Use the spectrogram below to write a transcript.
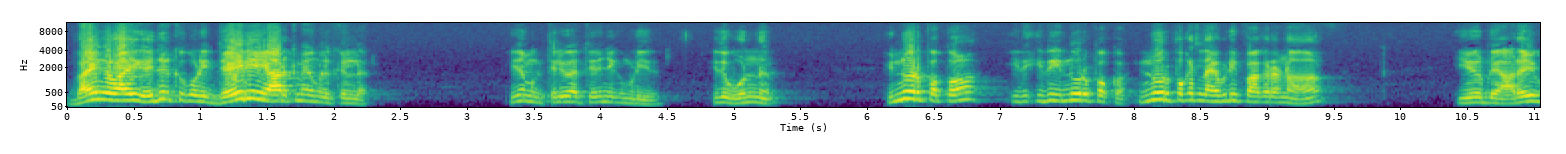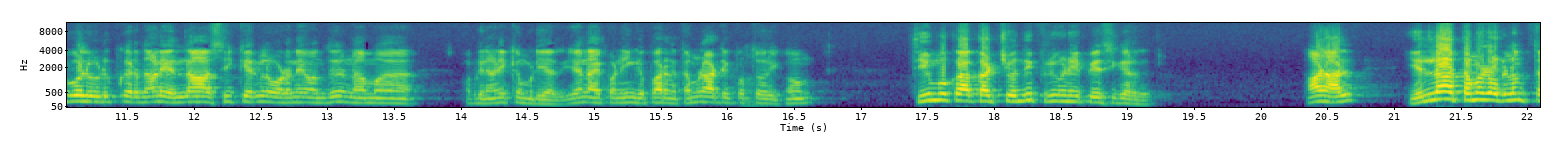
பயங்கரவாதி எதிர்க்கக்கூடிய தைரியம் யாருக்குமே உங்களுக்கு இல்லை. இது நமக்கு தெளிவாக தெரிஞ்சுக்க முடியுது. இது ஒன்று இன்னொரு பக்கம் இது இது இன்னொரு பக்கம். இன்னொரு பக்கத்தில் நான் எப்படி பார்க்குறேன்னா இப்படி அறைகோல் விடுக்கிறதுனால எல்லா சீக்கியர்களும் உடனே வந்து நம்ம அப்படி நினைக்க முடியாது. ஏன்னா இப்போ நீங்கள் பாருங்கள் தமிழ்நாட்டை பொறுத்த வரைக்கும் திமுக கட்சி வந்து பிரிவினை பேசுகிறது ஆனால் எல்லா தமிழர்களும் த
